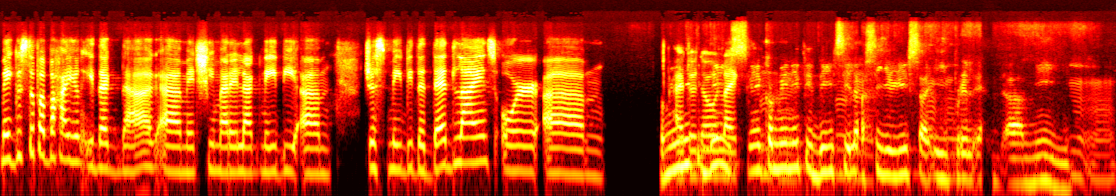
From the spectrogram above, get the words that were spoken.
may gusto pa ba kayong idagdag, uh, Mitchie Marilag, maybe um, just maybe the deadlines or um, Community know, days. like, May community days sila series sa mm-mm. April and uh, May. mm-mm.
